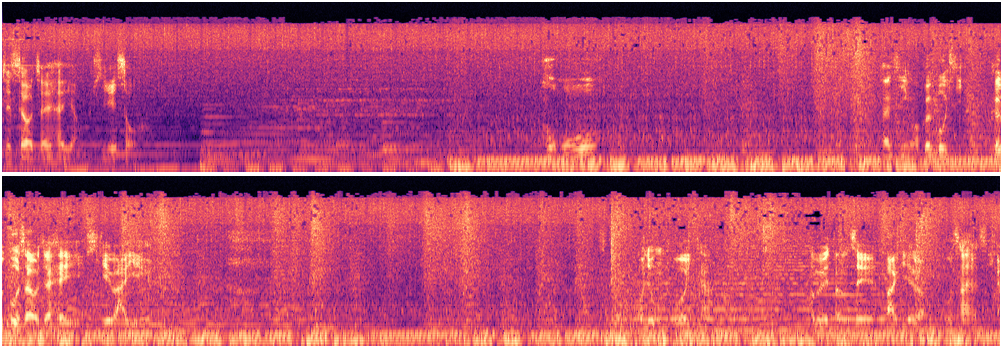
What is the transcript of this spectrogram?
即係細路仔係由自己傻。好。等陣先，我舉報自舉報細路仔係自己買嘢嘅。我喐唔到啊！而家係咪要等死？快啲啦，唔好嘥下時間。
